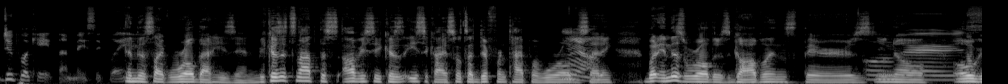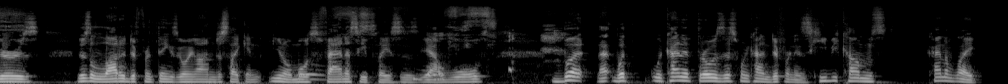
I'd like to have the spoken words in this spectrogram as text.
duplicate them basically. in this like world that he's in because it's not this obviously because isekai so it's a different type of world Yeah. setting but in this world there's goblins there's you know Ogres. ogres there's a lot of different things going on just like in you know most Wolves. fantasy places yeah Wolves. But that what what kind of throws this one kind of different is he becomes kind of like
